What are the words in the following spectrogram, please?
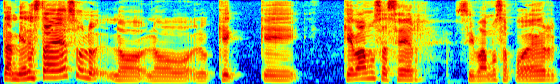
también está eso, lo, lo, lo, que, que, que, vamos a hacer, si vamos a poder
